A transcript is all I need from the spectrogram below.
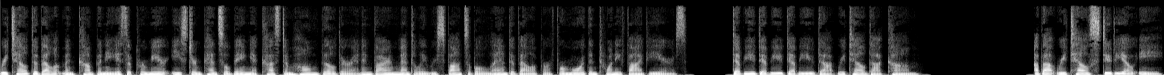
Rotelle Development Company is a premier Eastern Pennsylvania custom home builder and environmentally responsible land developer for more than 25 years. www.rotelle.com. About Rotelle Studio E.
